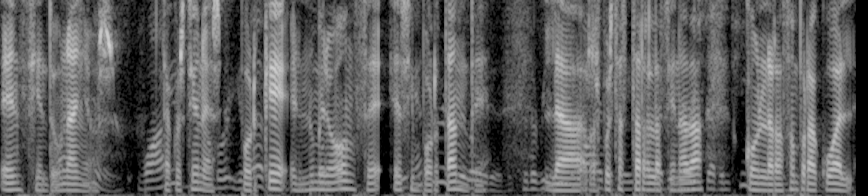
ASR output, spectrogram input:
en 101 años. La cuestión es, ¿por qué el número 11 es importante? La respuesta está relacionada con la razón por la cual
